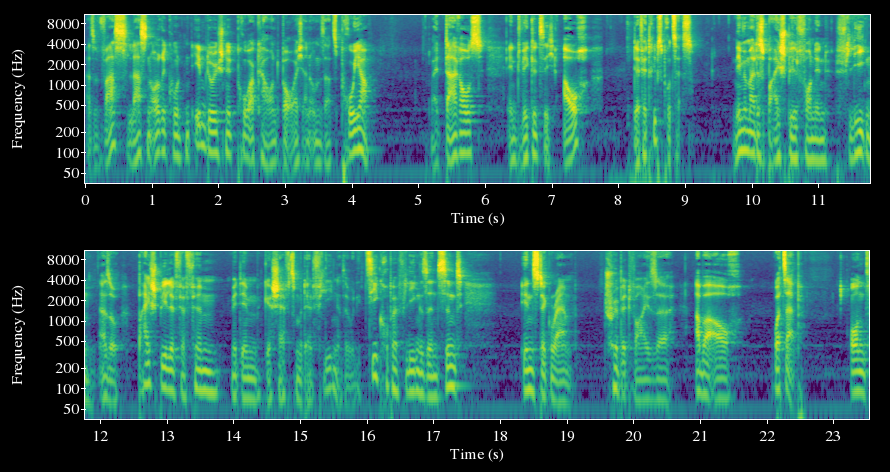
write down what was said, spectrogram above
Also was lassen eure Kunden im Durchschnitt pro Account bei euch an Umsatz pro Jahr. Weil daraus entwickelt sich auch der Vertriebsprozess. Nehmen wir mal das Beispiel von den Fliegen. Also Beispiele für Firmen mit dem Geschäftsmodell Fliegen, also wo die Zielgruppe Fliegen sind, sind Instagram, TripAdvisor, aber auch WhatsApp. Und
